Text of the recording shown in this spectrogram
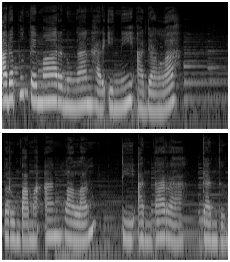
Adapun tema renungan hari ini adalah perumpamaan lalang di antara gandum.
